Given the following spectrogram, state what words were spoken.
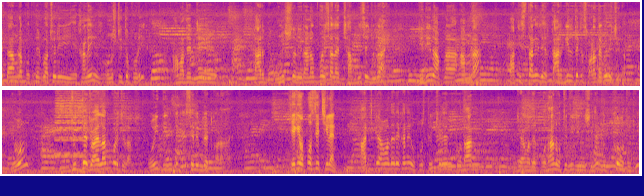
এটা আমরা প্রত্যেক বছরই এখানেই অনুষ্ঠিত করি। আমাদের যে কার্গিল উনিশশো নিরানব্বই সালের ছাব্বিশে জুলাই যেদিন আপনারা, আমরা পাকিস্তানিদের কার্গিল থেকে সরাতে পেরেছিলাম এবং যুদ্ধে জয়লাভ করেছিলাম, ওই দিন থেকে সেলিব্রেট করা হয়। কে কে উপস্থিত ছিলেন? আজকে আমাদের এখানে উপস্থিত ছিলেন প্রধান যে আমাদের প্রধান অতিথি যিনি ছিলেন মুখ্য অতিথি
